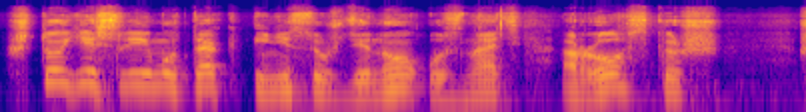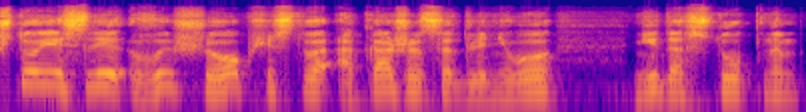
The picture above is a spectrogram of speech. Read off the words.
Что, если ему так и не суждено узнать роскошь? Что, если высшее общество окажется для него недоступным?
